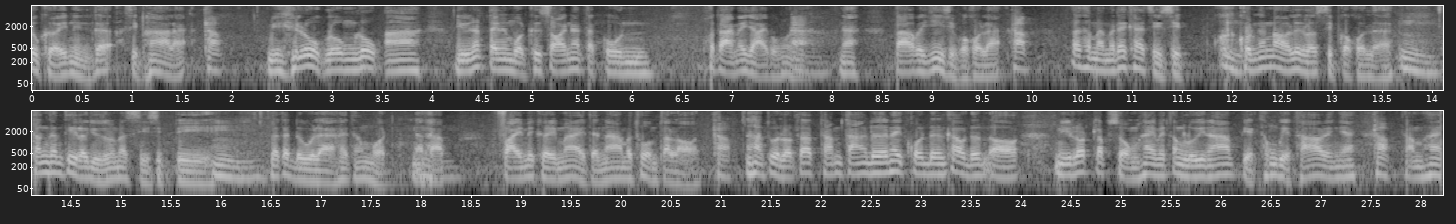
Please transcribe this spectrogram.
ลูกเขยหนึ่งก็สิบห้าแล้ว ครับ มีลูกลุงลูกอา อยู่นั่นเต็มไปหมดคือซอยนั่นตระกูลพ่อตายแม่ยายผมหมดอ่า นะปลาก็ไปยี่สิบกว่าคนแล้ว ครับ แล้วทำไมมาได้แค่สี่สิบคนข้างนอกเลือกเราสิบกว่าคนเหรออมทั้งทั้งที่เราอยู่ตรงนั้นมาสี่สิบปีอืมแล้วก็ดูแลให้ทั้งหมดนะครับพ ไฟไม่เคยไหม้แต่น้ำมาท่วมตลอดครับ น้ำท่วมรถก็ทำทางเดินให้คนเดินเข้าเดินออก มีรถรับส่งให้ไม่ต้องลุยน้ำเปียกท้องเปียกเท้าอะไรเงี้ยครับทำให้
